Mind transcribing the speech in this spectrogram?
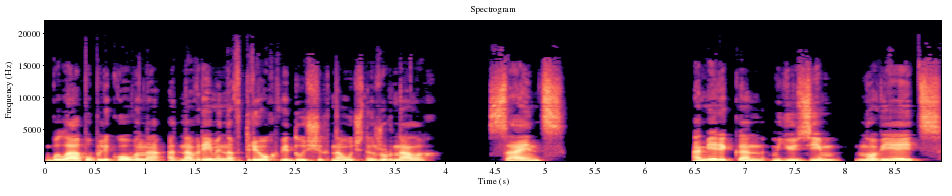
была опубликована одновременно в трех ведущих научных журналах Science, American Museum Noviates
